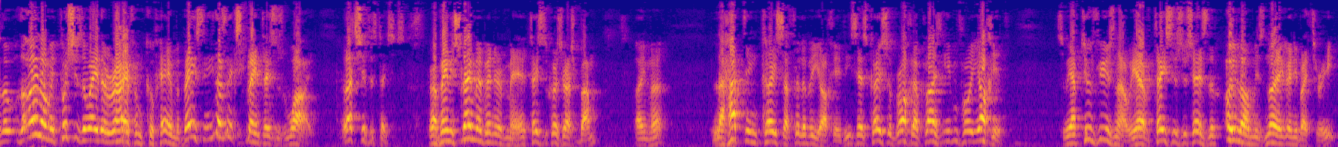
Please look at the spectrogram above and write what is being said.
the, the Olam, it pushes away the Raya from Kufhem, but basically he doesn't explain Tesis why. That's shit is Tesis. Rabbeinu Shleimer ben Rav of course Rashbam, Lahatin. He says Kaisa Bracha applies even for a Yachid. So we have two views now. We have Tesis who says that Olam is Noeg only by three,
